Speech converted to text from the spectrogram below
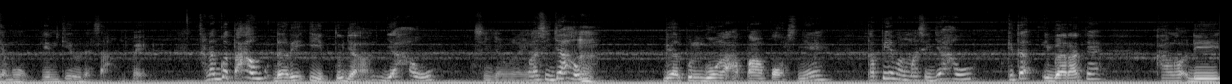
ya mungkin Kil udah sampai. Karena gue tahu dari itu jalan jauh. Masih jauh lah ya. masih jauh. Biarpun gua nggak apal posnya tapi emang masih jauh. Kita ibaratnya kalau di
